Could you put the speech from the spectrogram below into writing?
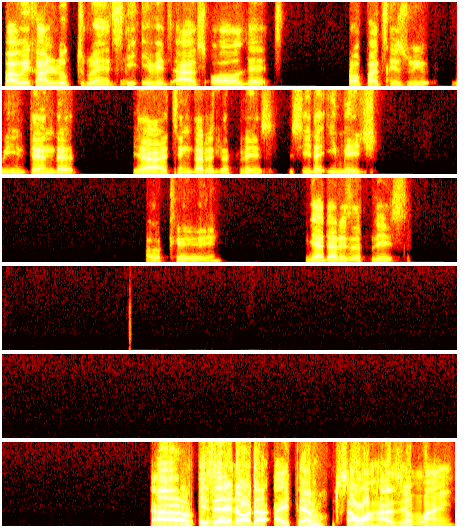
but we can look through and see if it has all the properties we we intended. Yeah, I think that is the place. You see the image. Okay. Yeah, that is the place. Um, is there any other item someone has in mind?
